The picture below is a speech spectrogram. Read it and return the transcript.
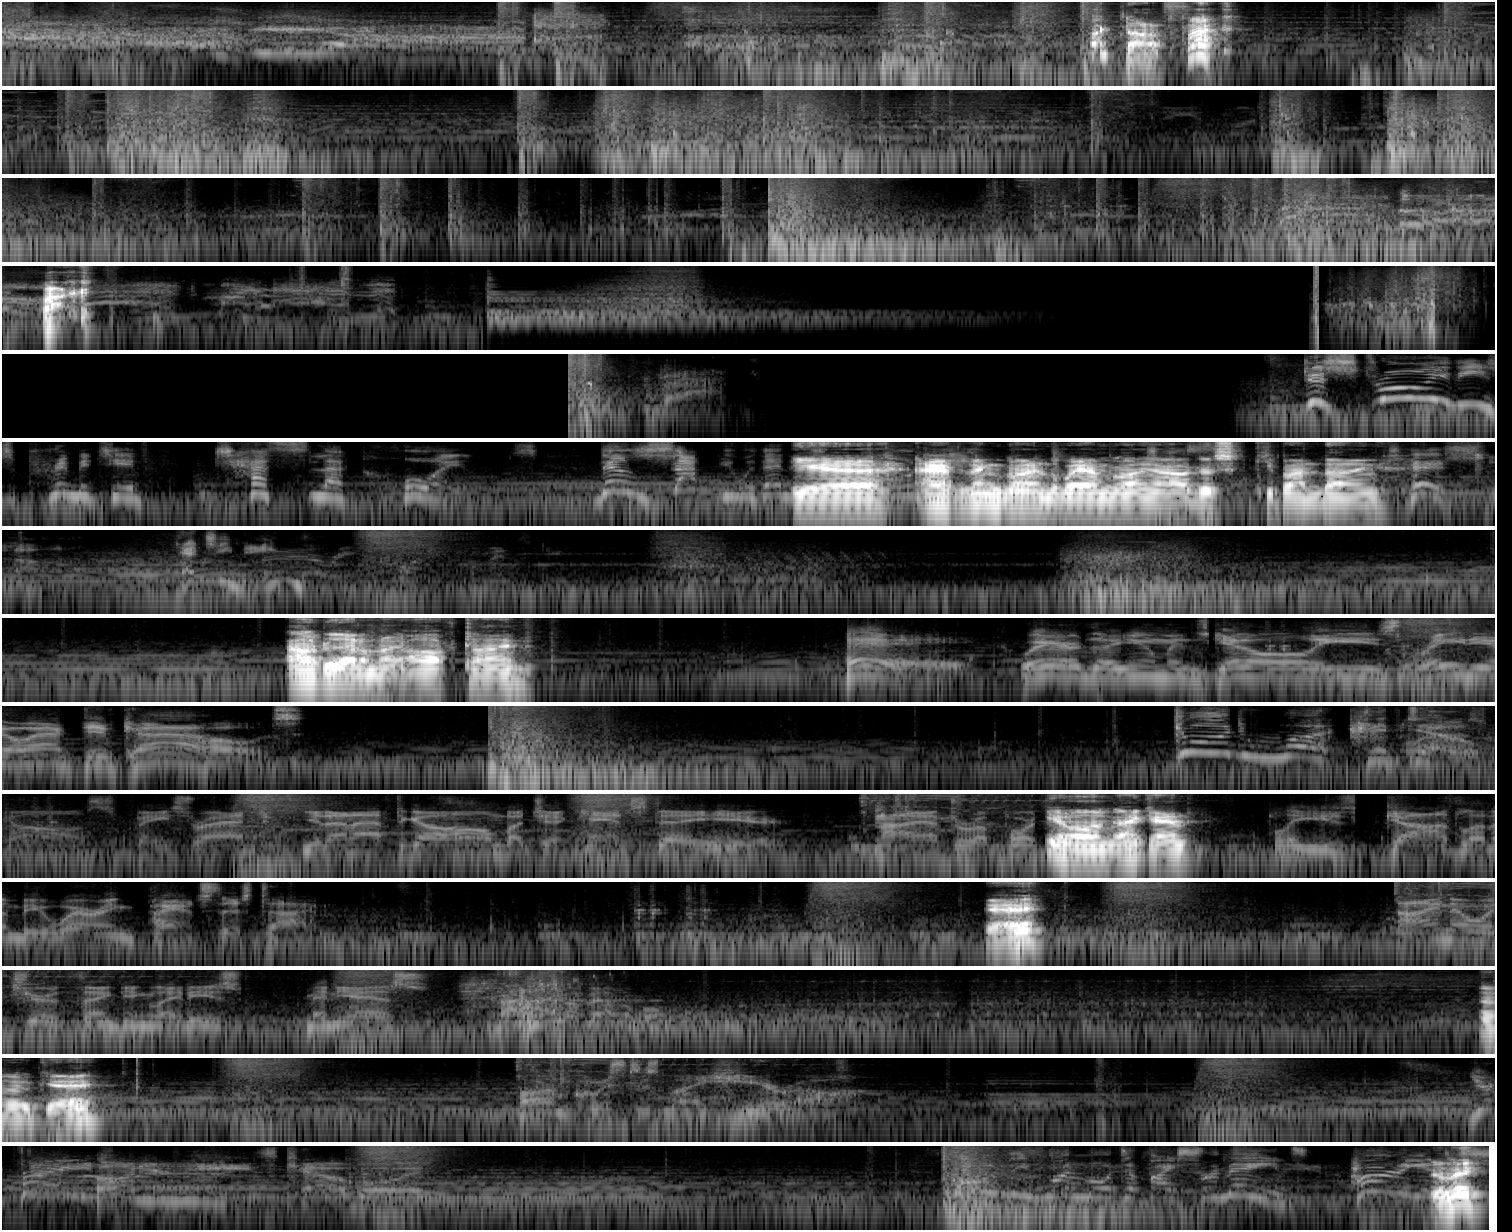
Yeah, when you're near. everything going the way I'm going, I'll just keep on dying. Tesla. Catchy name. I'll do that on my off time. Have to report. Yeah, I can. Please, God, let him be wearing pants this time. Okay. I know what you're thinking, ladies. And yes, I'm available. Okay. Week.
